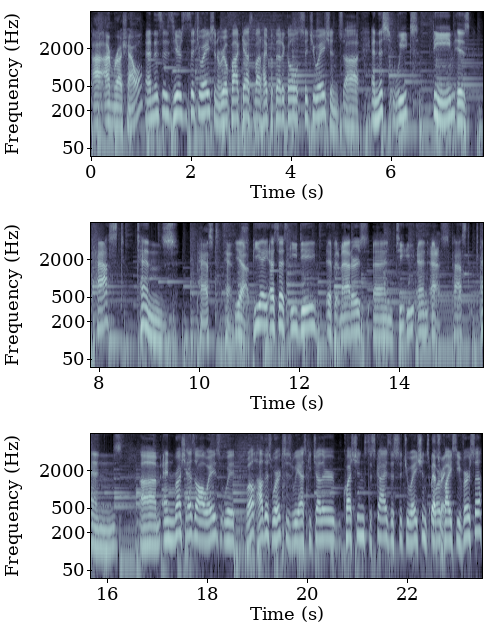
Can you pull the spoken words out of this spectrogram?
Uh, I'm Rush Howell. And this is Here's the Situation, a real podcast about hypothetical situations. Uh, and this week's theme is past tens. Past tense. Yeah, P A S S E D, if it matters, and T E N S, past tens. Um, and Rush, as always, we, well, how this works is we ask each other questions disguise the situations That's or right. vice versa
